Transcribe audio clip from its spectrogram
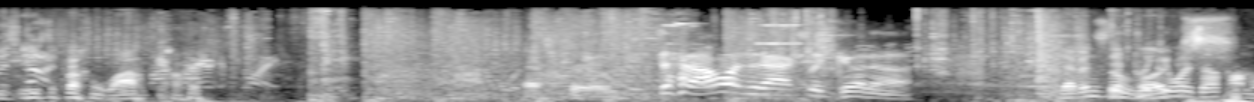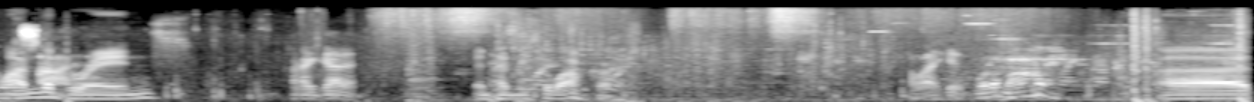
He's, he's the fucking wild card. That's true. Dad, I wasn't actually gonna. Devin's the Then put looks, yours up on one I'm side. the brains, I got it. and Henry's the wild card. I like it. What am I? Uh,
